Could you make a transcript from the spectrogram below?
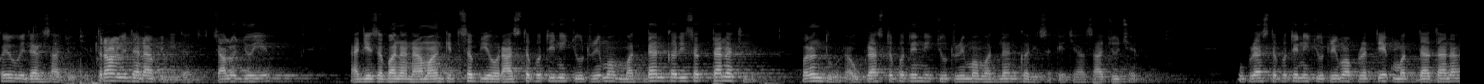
કયું વિધાન સાચું છે? ત્રણ વિધાન આપી દીધા છે. ચાલો જોઈએ. રાજ્યસભાના નામાંકિત સભ્યો રાષ્ટ્રપતિની ચૂંટણીમાં મતદાન કરી શકતા નથી, પરંતુ ઉપરાષ્ટ્રપતિની ચૂંટણીમાં મતદાન કરી શકે છે. આ સાચું છે. ઉપરાષ્ટ્રપતિની ચૂંટણીમાં પ્રત્યેક મતદાતાના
